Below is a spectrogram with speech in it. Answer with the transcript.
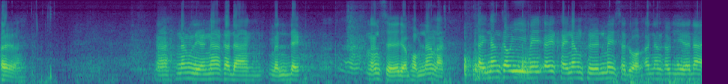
เออนะนั่งเรียงหน้ากระดานเหมือนเด็กหนังสือเดี๋ยวผมนั่งหลังใครนั่งเก้าอี้ไม่เอ้ยใครนั่งพื้นไม่สะดวกก็นั่งเก้าอี้ก็ได้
